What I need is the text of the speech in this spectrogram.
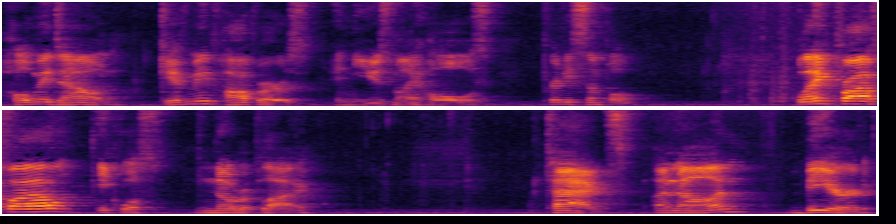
hold me down give me poppers and use my holes pretty simple blank profile equals no reply tags anon beard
